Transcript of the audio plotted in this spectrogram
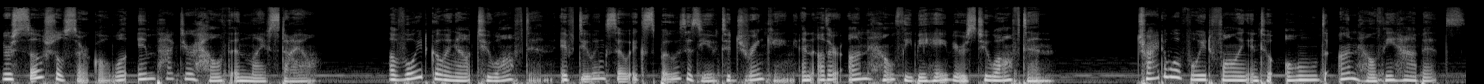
Your social circle will impact your health and lifestyle. Avoid going out too often if doing so exposes you to drinking and other unhealthy behaviors too often. Try to avoid falling into old, unhealthy habits.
